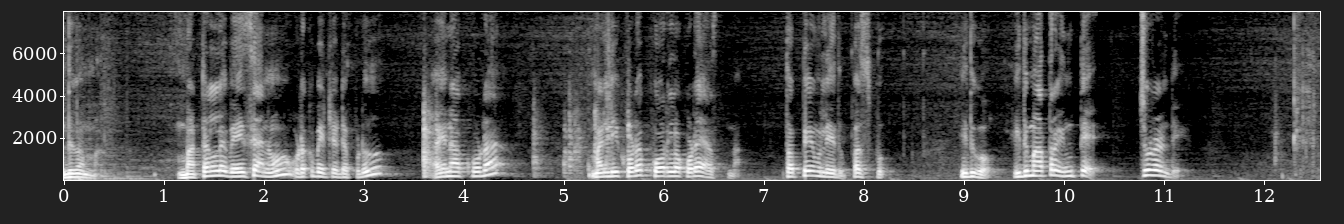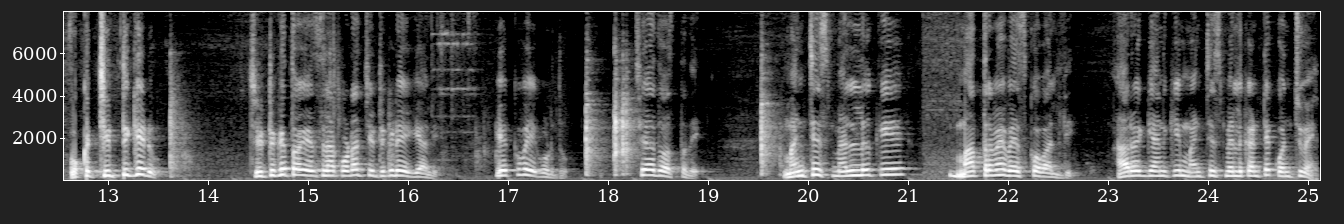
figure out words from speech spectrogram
ఇదిగమ్మా మటన్లో వేసాను ఉడకబెట్టేటప్పుడు. అయినా కూడా మళ్ళీ కూడా కూరలో కూడా వేస్తున్నా. తప్పేమి లేదు పసుపు. ఇదిగో ఇది మాత్రం ఇంతే. చూడండి. ఒక చిట్టికెడు చిటికెతో వేసినా కూడా చిటికెడే వేయాలి. ఎక్కువ వేయకూడదు. చేదు వస్తుంది. మంచి స్మెల్కి మాత్రమే వేసుకోవాలి. ఆరోగ్యానికి మంచి స్మెల్ కంటే కొంచెమే.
